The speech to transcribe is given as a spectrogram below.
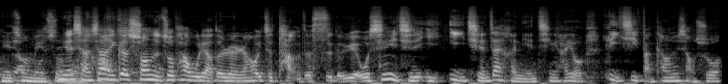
没错没错。你能想象一个双子座怕无聊的人，然后一直躺着四个月？我心里其实以以前在很年轻，还有力气反抗，就想说，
